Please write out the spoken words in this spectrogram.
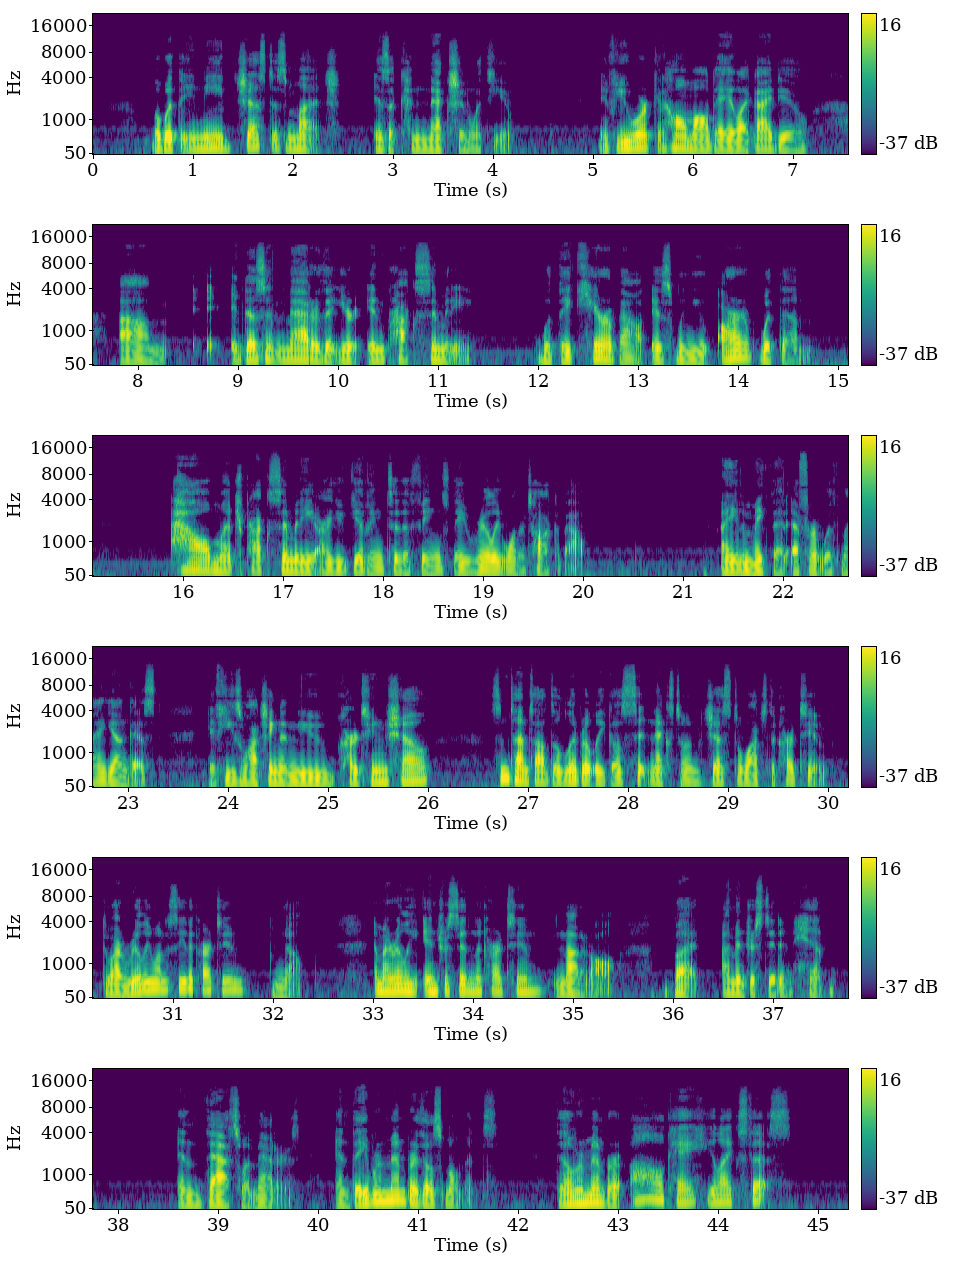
But what they need just as much is a connection with you. If you work at home all day like I do, um, it doesn't matter that you're in proximity. What they care about is when you are with them, how much proximity are you giving to the things they really want to talk about? I even make that effort with my youngest. If he's watching a new cartoon show, sometimes I'll deliberately go sit next to him just to watch the cartoon. Do I really want to see the cartoon? No. Am I really interested in the cartoon? Not at all. But I'm interested in him. And that's what matters. And they remember those moments. They'll remember, oh, okay, he likes this.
